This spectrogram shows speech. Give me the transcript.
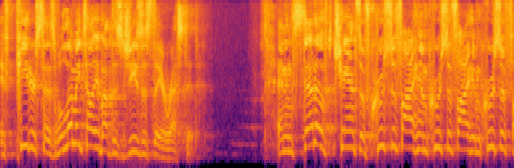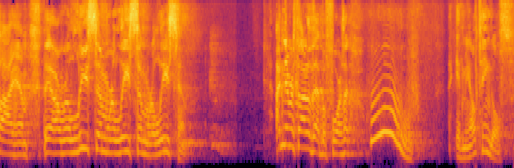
if Peter says, "Well, let me tell you about this Jesus they arrested." And instead of chants of crucify him, crucify him, crucify him, they are release him, release him, release him. I'd never thought of that before. I was like, whoo, that gave me all tingles.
